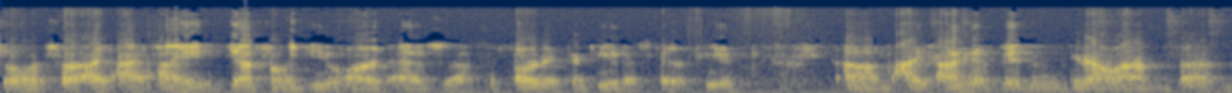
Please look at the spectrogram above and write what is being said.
Sure, sure. I, I, I definitely view art as uh, cathartic. I view it as therapeutic. Um, I, I have been, you know, uh, uh,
